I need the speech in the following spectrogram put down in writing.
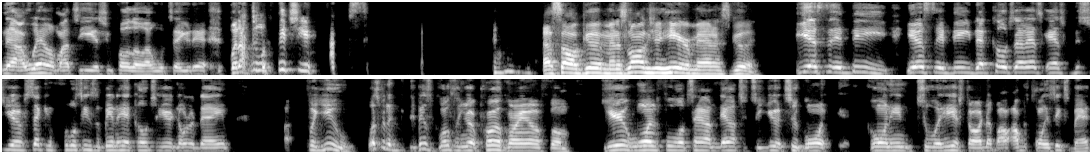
now I will have my TSU polo. I will tell you that, but I do meet you. That's all good, man. As long as you're here, man, it's good. Yes, indeed. Yes, indeed. That coach, I ask, ask this is your second full season being a head coach here at Notre Dame. For you, what's been the biggest growth in your program from year one full time down to, to year two going going into a here starting up August 26th, man?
